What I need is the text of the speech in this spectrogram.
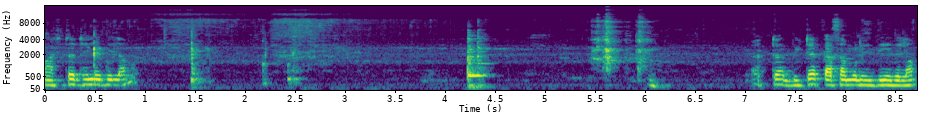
মাছটা ঢেলে দিলাম। একটা দুইটা কাঁচামরিচ দিয়ে দিলাম।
